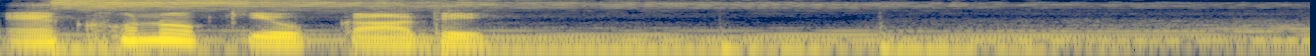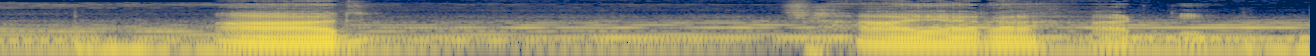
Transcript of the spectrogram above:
এখনও কেউ কাঁদে। আর ছায়ারা হাঁটে।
